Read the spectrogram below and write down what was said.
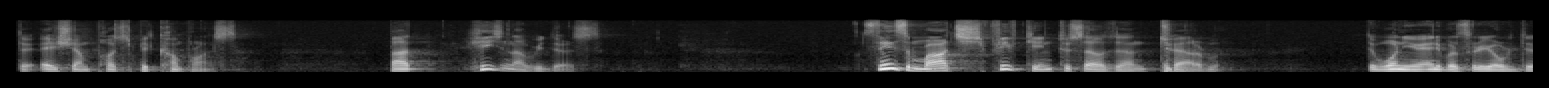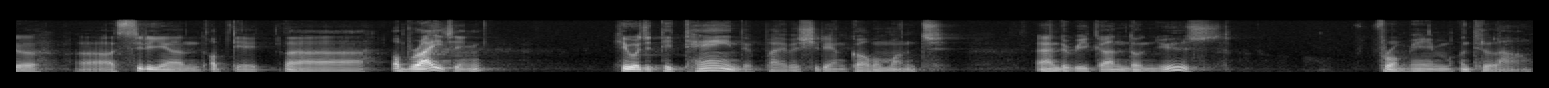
the Asian Pacific Conference. But he's not with us. Since March 15, 2012, the one-year anniversary of the uh, Syrian update, uh, uprising, he was detained by the Syrian government, and we got no news from him until now.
